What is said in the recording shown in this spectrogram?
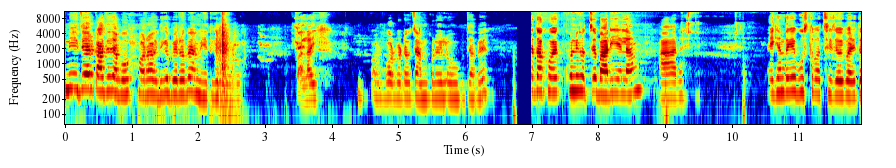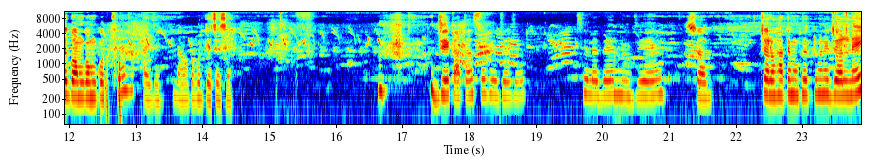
নিজের কাজে যাব। ওরা ওইদিকে বেরোবে, আমি এদিকে বেরোবো। পালাই। ওর বরবেটাও চান করে এলো যাবে। দেখো, এক্ষুনি হচ্ছে বাড়ি এলাম। আর এখান থেকে বুঝতে পারছি যে ওই বাড়িতে গম গম করছে। এই যে জামা কাপড় কেচেছে। যে কাচাচ্ছে কেচেছে ছেলেদের নিজে সব। চলো, হাতে মুখে একটুখানি জল নেই,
